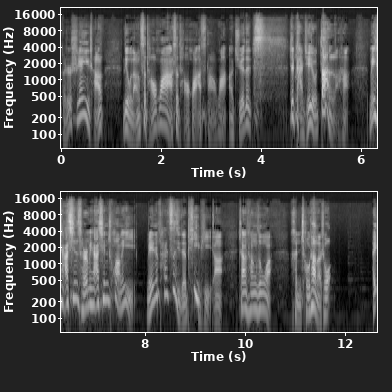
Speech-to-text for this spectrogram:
可是时间一长，六郎似桃花，似桃花，似桃花啊，觉得这感觉就淡了哈，没啥新词儿，没啥新创意，没人拍自己的屁屁啊。张昌宗啊，很惆怅的说：“哎，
